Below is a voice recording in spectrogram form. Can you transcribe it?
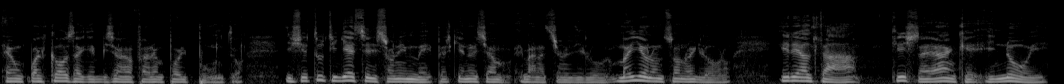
è un qualcosa che bisogna fare un po' il punto. Dice tutti gli esseri sono in me, perché noi siamo emanazione di lui, ma io non sono in loro. In realtà Krishna è anche in noi,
